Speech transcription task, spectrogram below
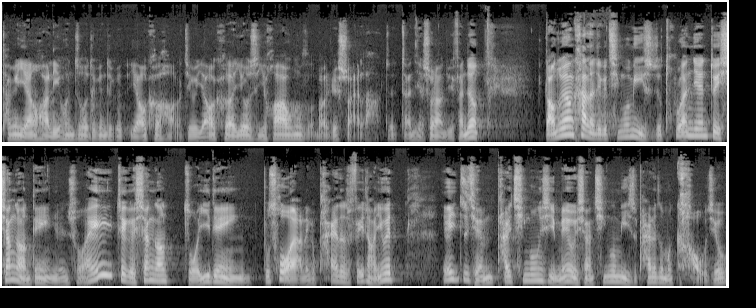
他跟严华离婚之后，就跟这个姚克好了，结果姚克又是一花花公子，把他给甩了。这暂且说两句，反正。党中央看了这个《清宫秘史》，就突然间对香港电影人说：“哎，这个香港左翼电影不错呀，那个拍的是非常……因为因为之前拍清宫戏没有像《清宫秘史》拍的这么考究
